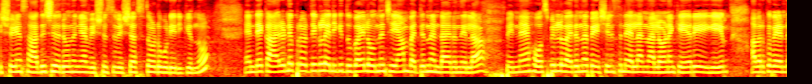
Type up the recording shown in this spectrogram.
ഈശോയും സാധിച്ചു തരുമെന്ന് ഞാൻ വിശ്വസ് വിശ്വാസത്തോടു കൂടി ഇരിക്കുന്നു. എന്റെ കാരുണ്യ പ്രവൃത്തികൾ എനിക്ക് ദുബായിൽ ഒന്നും ചെയ്യാൻ പറ്റുന്നുണ്ടായിരുന്നില്ല. പിന്നെ ഹോസ്പിറ്റലിൽ വരുന്ന പേഷ്യൻസിനെ എല്ലാം നല്ലോണം കെയർ ചെയ്യുകയും അവർക്ക് വേണ്ട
